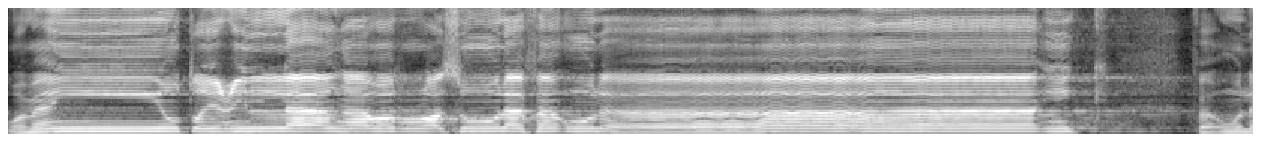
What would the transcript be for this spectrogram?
ومن يطع الله والرسول فاولئك فأولئك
